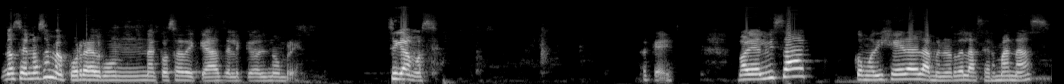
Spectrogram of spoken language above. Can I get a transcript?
no sé, no se me ocurre alguna cosa de que ah, le quedó el nombre. Sigamos. Ok. María Luisa, como dije, era la menor de las hermanas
